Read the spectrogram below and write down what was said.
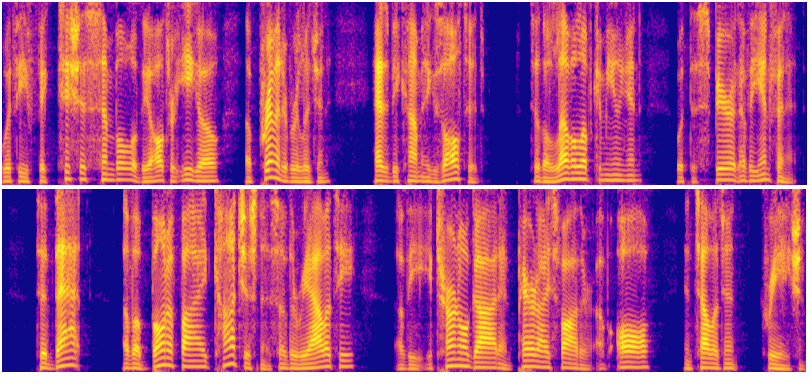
with the fictitious symbol of the alter ego of primitive religion has become exalted to the level of communion with the Spirit of the infinite, to that of a bona fide consciousness of the reality of the eternal God and paradise Father of all intelligent creation.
